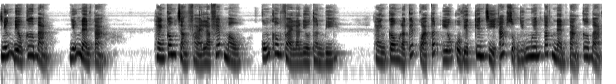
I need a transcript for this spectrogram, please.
Những điều cơ bản, những nền tảng. Thành công chẳng phải là phép màu, cũng không phải là điều thần bí. Thành công là kết quả tất yếu của việc kiên trì áp dụng những nguyên tắc nền tảng cơ bản.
